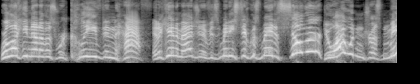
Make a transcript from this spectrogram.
We're lucky none of us were cleaved in half. And I can't imagine if his mini stick was made of silver. Do I wouldn't trust me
